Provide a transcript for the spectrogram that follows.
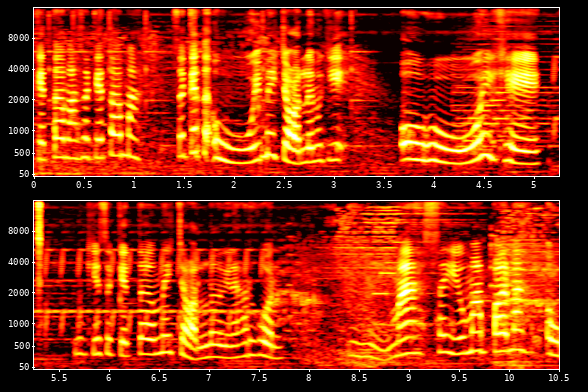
เก็ตเตอร์มา สเก็ตเตอร์มา สเก็ตเตอร์โอ้ยไม่จอดเลยเมื่อกี้ โอ้โหเคเมื่อกี้สเก็ตเตอร์ไม่จอดเลยนะคะทุกคนมาสยิวมาเปิดมา โอ้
